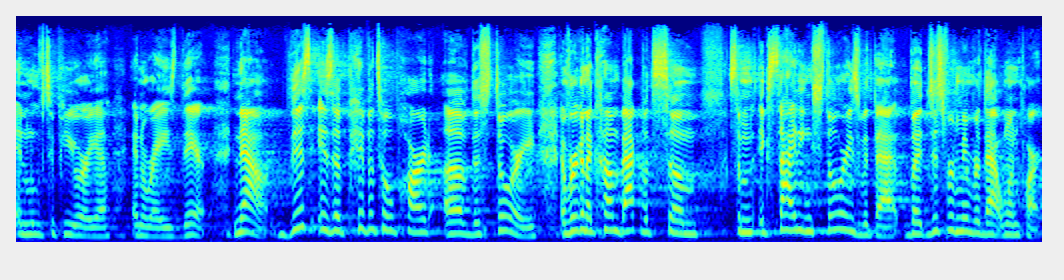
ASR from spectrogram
and moved to Peoria and raised there. Now, this is a pivotal part of the story, and we're gonna come back with some, some exciting stories with that, but just remember that one part.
